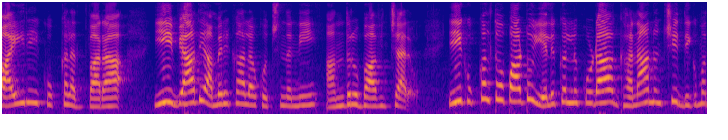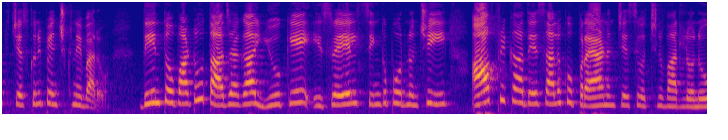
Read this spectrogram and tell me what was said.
పైరీ కుక్కల ద్వారా ఈ వ్యాధి అమెరికాలోకి వచ్చిందని అందరూ భావించారు. ఈ కుక్కలతో పాటు ఎలుకలను కూడా ఘనా నుంచి దిగుమతి చేసుకుని పెంచుకునేవారు. దీంతో పాటు తాజాగా యూకే ఇజ్రాయెల్ సింగపూర్ నుంచి ఆఫ్రికా దేశాలకు ప్రయాణం చేసి వచ్చిన వారిలోనూ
